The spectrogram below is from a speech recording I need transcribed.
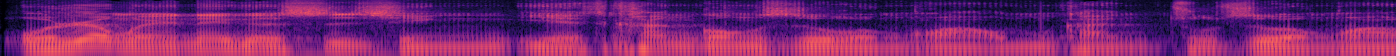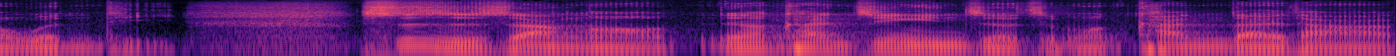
我认为那个事情也看公司文化，我们看组织文化的问题。事实上哦，要看经营者怎么看待它，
